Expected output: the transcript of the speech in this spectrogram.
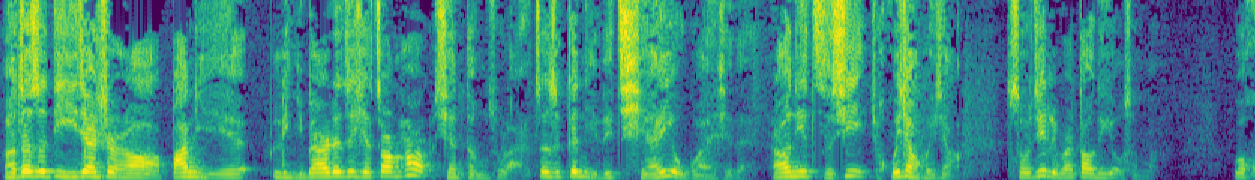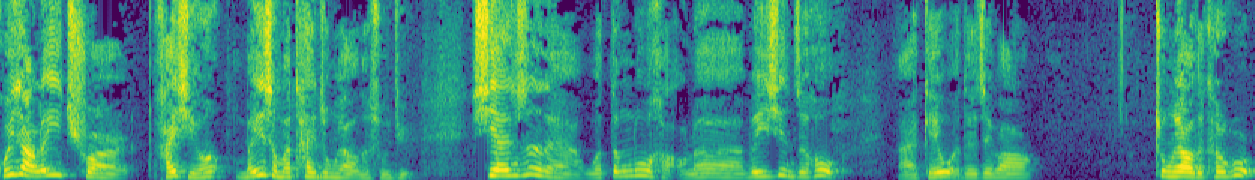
啊，这是第一件事啊，把你里边的这些账号先登出来，这是跟你的钱有关系的。然后你仔细回想回想，手机里边到底有什么？我回想了一圈还行，没什么太重要的数据。先是呢，我登录好了微信之后，哎，给我的这帮重要的客户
